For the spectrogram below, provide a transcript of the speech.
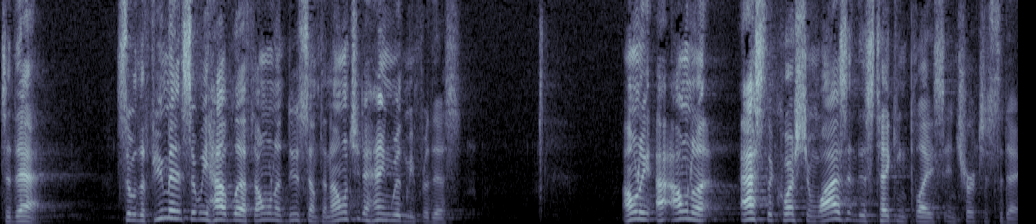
to that. So, with the few minutes that we have left, I want to do something. I want you to hang with me for this. I want to, I want to ask the question why isn't this taking place in churches today?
